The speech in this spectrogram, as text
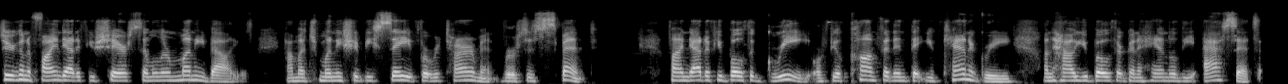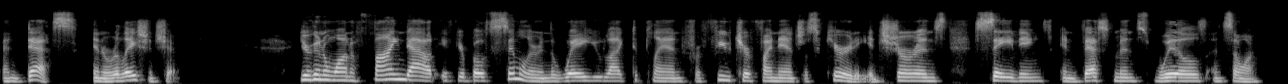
So you're going to find out if you share similar money values, how much money should be saved for retirement versus spent. Find out if you both agree or feel confident that you can agree on how you both are going to handle the assets and debts in a relationship. You're going to want to find out if you're both similar in the way you like to plan for future financial security, insurance, savings, investments, wills, and so on.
